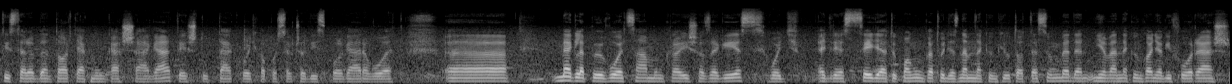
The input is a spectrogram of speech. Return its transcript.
tiszteletben tartják munkásságát, és tudták, hogy Kaposzegcső díszpolgára volt. Meglepő volt számunkra is az egész, hogy egyrészt szégyeltük magunkat, hogy ez nem nekünk jutott eszünkbe, de nyilván nekünk anyagi forrás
